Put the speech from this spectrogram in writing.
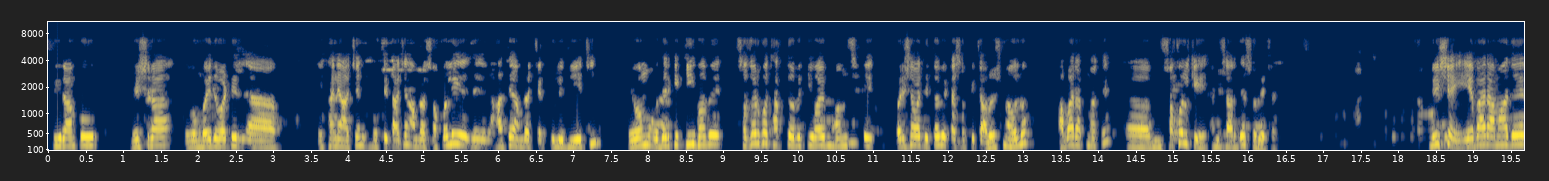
Serampore Rishra এবং বৈদবাটির এখানে আছেন, উপস্থিত আছেন। আমরা সকলেই হাতে আমরা চেক তুলে দিয়েছি এবং ওদেরকে কীভাবে সতর্ক থাকতে হবে, কীভাবে মানুষকে পরিষেবা দিতে হবে, এটা সবকিছু আলোচনা হলো। আবার আপনাকে সকলকে আমি শারদীয় শুভেচ্ছা নিশ্চয়ই, এবার আমাদের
